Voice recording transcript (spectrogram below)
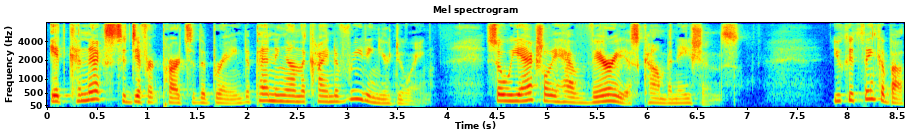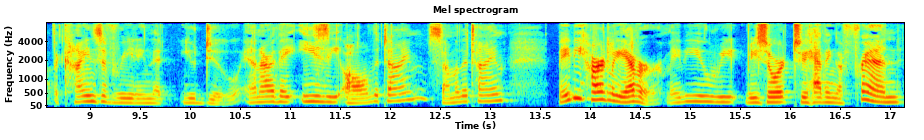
it connects to different parts of the brain depending on the kind of reading you're doing. So we actually have various combinations. You could think about the kinds of reading that you do, and are they easy all the time? Some of the time? Maybe hardly ever. Maybe you re- resort to having a friend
